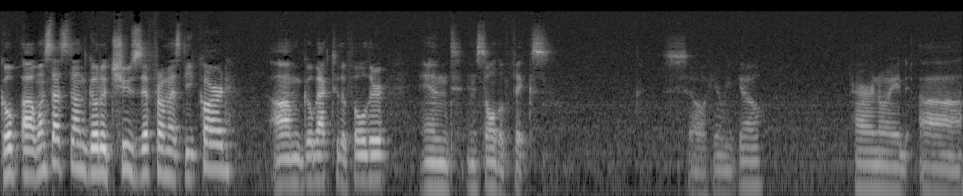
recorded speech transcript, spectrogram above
Go uh, once that's done, go to choose zip from SD card, um, go back to the folder, and install the fix. So here we go. Paranoid. Uh,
